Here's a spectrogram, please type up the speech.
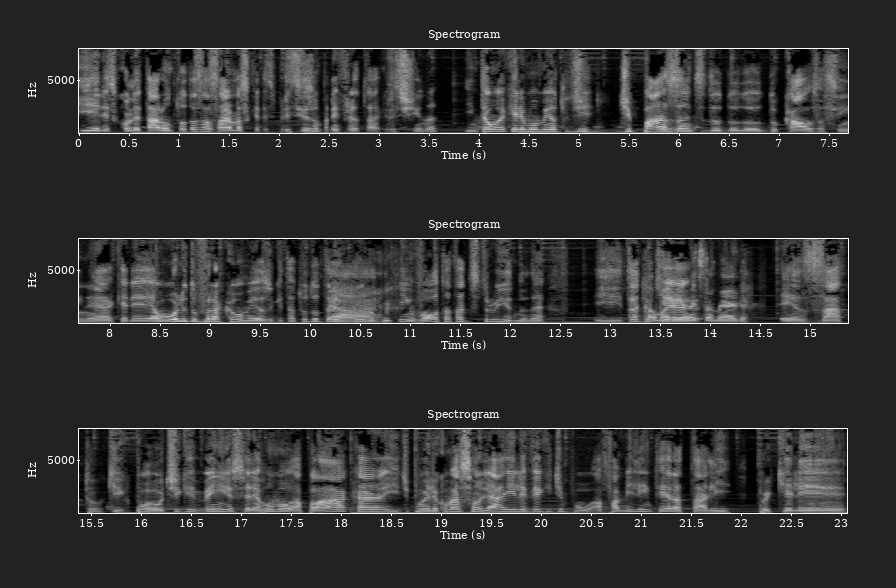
e eles coletaram todas as armas que eles precisam para enfrentar a Cristina. Então é aquele momento de, de paz antes do, do, do- caos, assim, né? Aquele, é o olho do furacão mesmo, que tá tudo tranquilo, Ah. porque em volta tá destruído, né? E A tanto que é, antes da merda. Exato. Que, porra, o Tiki bem isso, ele arruma a placa e, tipo, ele começa a olhar e ele vê que, tipo, a família inteira tá ali. Porque ele.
